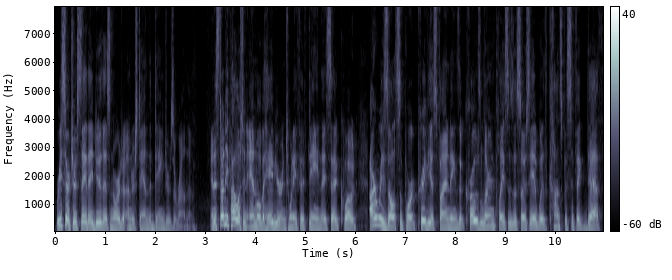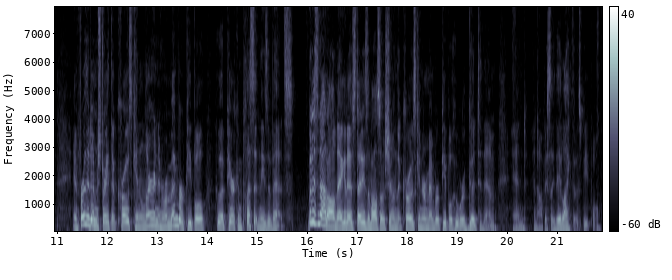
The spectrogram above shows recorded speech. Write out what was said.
Researchers say they do this in order to understand the dangers around them. In a study published in Animal Behavior in 2015, they said, quote, Our results support previous findings that crows learn places associated with conspecific death and further demonstrate that crows can learn and remember people who appear complicit in these events. But it's not all negative. Studies have also shown that crows can remember people who were good to them, and, and obviously they like those people.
